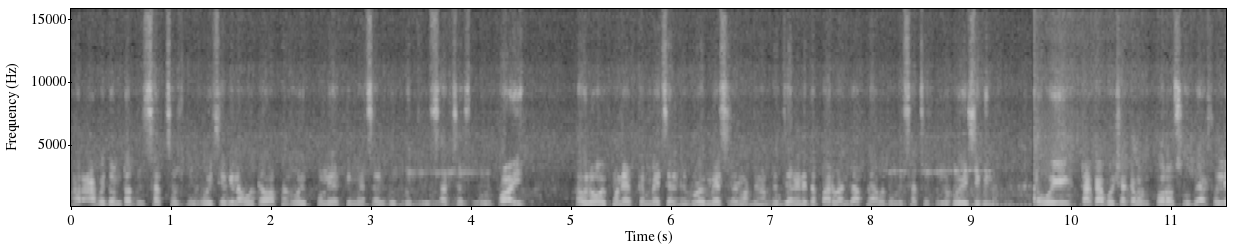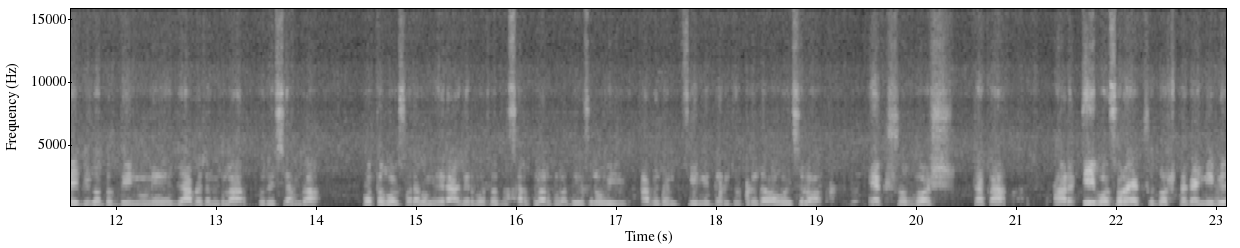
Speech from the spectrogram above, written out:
আর আবেদনটা যদি সাকসেসফুল হয়েছে কিনা, ওইটাও আপনার ওই ফোনে একটি মেসেজ ঢুকবে যদি সাকসেসফুল হয়, তাহলে ওই ফোনে একটা মেসেজ ঢুকবে ওই মেসেজের মাধ্যমে আপনি জেনে নিতে পারবেন যে আপনি আবেদনটি সাকসেসফুল হয়েছে কিনা। আর ওই টাকা পয়সা কেমন খরচ হবে? আসলে এই বিগত দিনে যে আবেদনগুলো করেছি আমরা, গত বছর এবং এর আগের বছর যে সার্কুলারগুলো দিয়েছিল, ওই আবেদন ফি নির্ধারিত করে দেওয়া হয়েছিল একশো দশ টাকা। আর এই বছরও একশো দশ টাকায় নিবে।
